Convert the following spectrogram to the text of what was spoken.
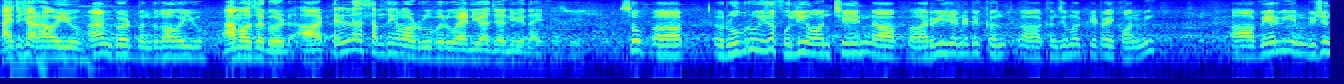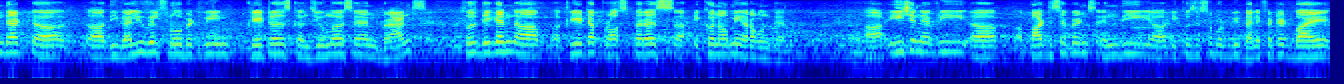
Hi Tushar, how are you? I'm good, Bandhul. How are you? I'm also good. Uh, tell us something about Rubaru and your journey with ICP. So, uh, Rubaru is a fully on-chain uh, uh, regenerative con- uh, consumer creator economy, uh, where we envision that the value will flow between creators, consumers, and brands, so that they can uh, create a prosperous uh, economy around them. Uh, each and every uh, participants in the uh, ecosystem would be benefited by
